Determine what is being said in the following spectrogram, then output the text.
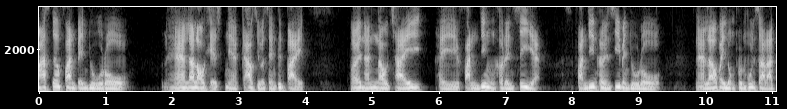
Master Fund เป็นยูโรนะฮะแล้วเรา hedge เนี่ย 90%ขึ้นไป เพราะฉะนั้นเราใช้ไอ้ funding currency อะ funding currency เป็นยูโรนะแล้วไปลงทุนหุ้นสหรัฐ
